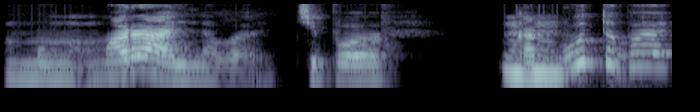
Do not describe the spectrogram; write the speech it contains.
морального. Типа, как будто бы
